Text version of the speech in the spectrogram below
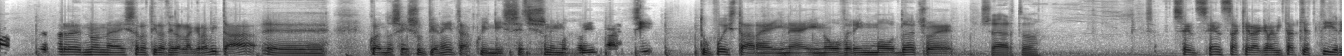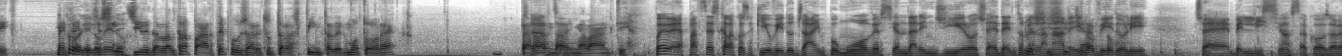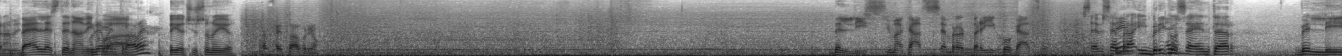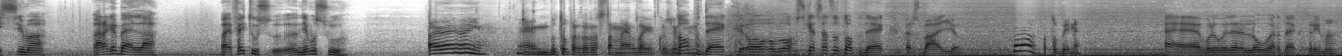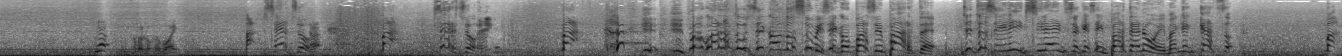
per non essere attirati dalla gravità eh, quando sei sul pianeta. Quindi se ci sono i motori bassi, tu puoi stare in, in overing mode, cioè Certo. sen- senza che la gravità ti attiri. Mentre lo invece se giri dall'altra parte puoi usare tutta la spinta del motore per Certo. andare in avanti. Poi è pazzesca la cosa che io vedo già un po' muoversi, andare in giro, cioè dentro Eh nella sì, sì, nave, io certo. lo vedo lì. Cioè, è bellissima sta cosa, veramente. Belle ste navi Vogliamo qua. entrare? Io ci sono io. Perfetto, aprilo. Bellissima, cazzo, sembra il brico, cazzo. Se- sembra Sì, il brico sì. center. Bellissima. Guarda che bella. Vai, fai tu su, andiamo su. Vai, vai, vai. Eh, butto per terra sta merda che così. Top almeno- deck, ho, ho- ho schiacciato top deck per sbaglio. Ah, hai fatto bene. Eh, volevo vedere il lower deck prima. No, quello che vuoi. Ma Sergio! Ah. Ma Sergio! Ma Ma guarda tu un secondo su mi sei comparso in parte! Cioè tu sei lì in silenzio che sei in parte a noi, ma che cazzo? Ma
